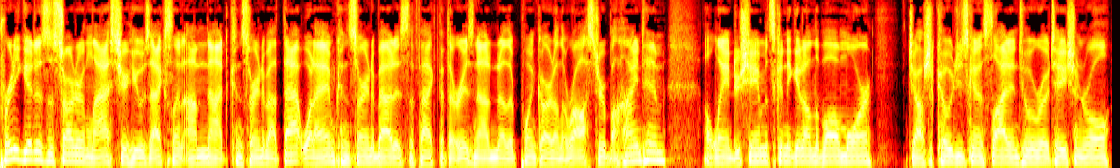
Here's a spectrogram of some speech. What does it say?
pretty good as a starter, and last year he was excellent. I'm not concerned about that. What I am concerned about is the fact that there is not another point guard on the roster behind him. A Landry Shamet's going to get on the ball more. Josh Okogie's going to slide into a rotation role.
